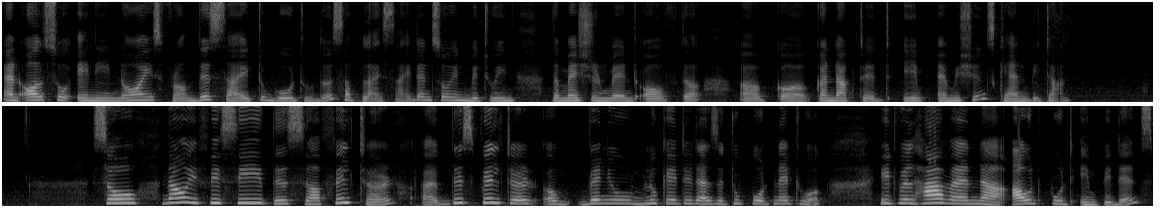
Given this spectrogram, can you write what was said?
And also any noise from this side to go to the supply side. And so in between the measurement of the uh, conducted emissions can be done. So, now if we see this uh, filter, uh, this filter uh, when you look at it as a two port network, it will have an uh, output impedance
